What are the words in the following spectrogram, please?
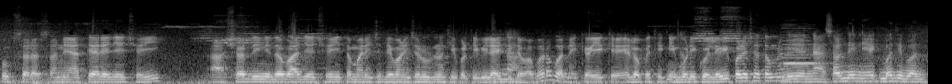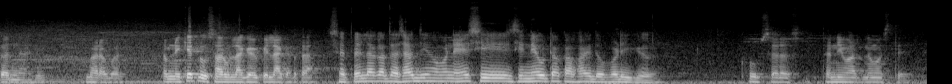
ખૂબ સરસ. અને અત્યારે જે છે એ આ શરદીની દવા જે છે એ તમારી લેવાની જરૂર નથી પડતી વિલાયતી દવા બરાબર ને? કે એક એલોપેથિકની ગોળી કોઈ લેવી પડે છે તમને? ના શરદીની એક બધી બંધ કરી નાખી. બરાબર. તમને કેટલું સારું લાગે પહેલાં કરતાં? સાહેબ પહેલાં કરતાં શરદીમાં મને એંસીથી નેવું ટકા ફાયદો પડી ગયો. ખૂબ સરસ. ધન્યવાદ નમસ્તે.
